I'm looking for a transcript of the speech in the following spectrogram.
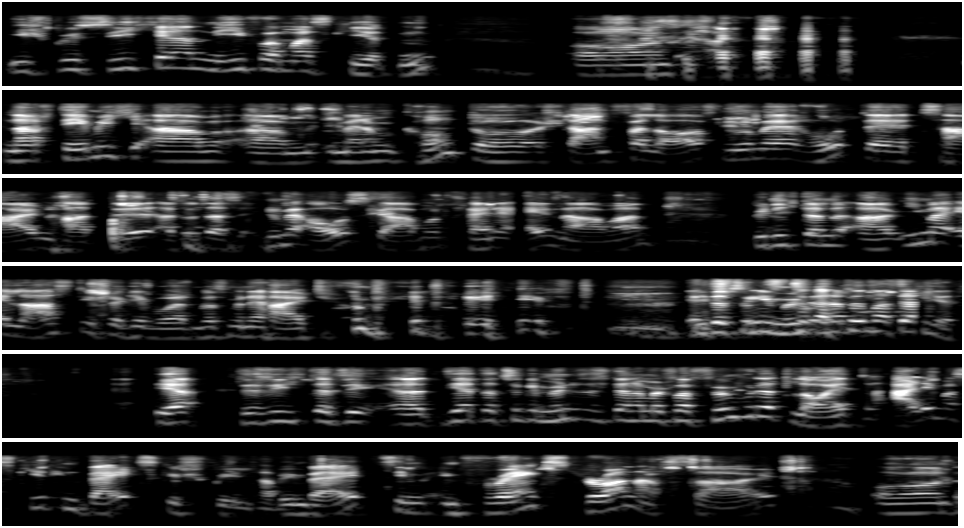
ich spiele sicher nie vor Maskierten. Und äh, nachdem ich ähm, ähm, in meinem Kontostandverlauf nur mehr rote Zahlen hatte, also das, nur mehr Ausgaben und keine Einnahmen, bin ich dann äh, immer elastischer geworden, was meine Haltung betrifft. Die dazu gemündet hat, dann, ja, das ich, das ich, äh, die hat dazu gemündet, dass ich dann einmal vor 500 Leuten alle maskiert in Weiz gespielt habe. Im Weiz, im, im Frank Stronach Saal. Und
